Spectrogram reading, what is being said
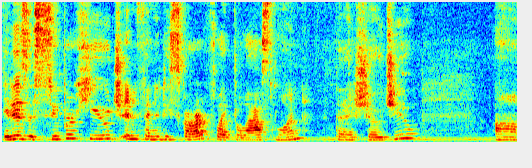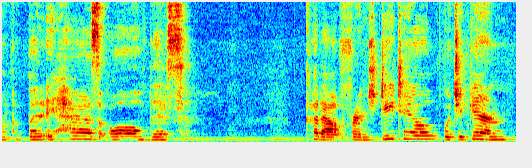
It is a super huge infinity scarf, like the last one that I showed you, um, but it has all this cut out fringe detail, which again,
